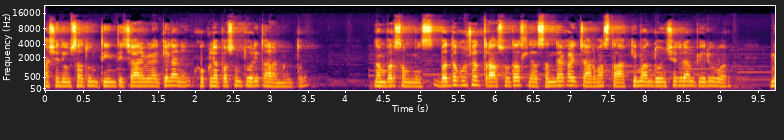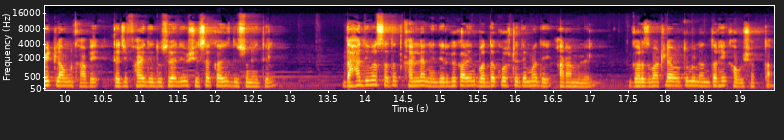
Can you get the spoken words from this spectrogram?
असे दिवसातून तीन ते चार वेळा केल्याने खोकल्यापासून त्वरित आराम मिळतो. नंबर सव्वीस. बद्धकोशात त्रास होत असल्यास संध्याकाळी चार वाजता किमान दोनशे ग्रॅम पेरूवर मीठ लावून खावे. त्याचे फायदे दुसऱ्या दिवशी सकाळीच दिसून येतील. दहा दिवस सतत खाल्ल्याने दीर्घकालीन बद्धकोष्ठतेमध्ये आराम मिळेल. गरज वाटल्यावर तुम्ही नंतरही खाऊ शकता.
